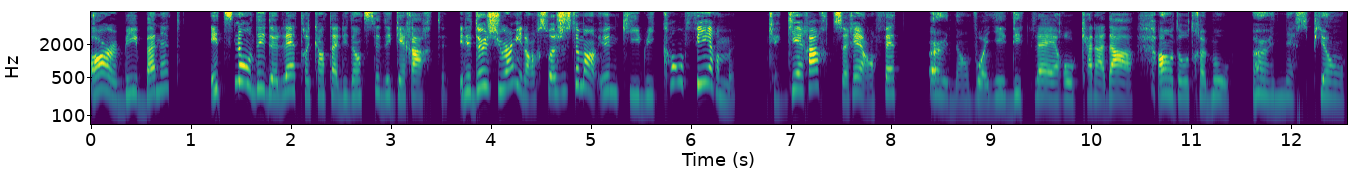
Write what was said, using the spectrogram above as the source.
R.B. Bannett, est inondé de lettres quant à l'identité de Gerhardt. Et le 2 juin, il en reçoit justement une qui lui confirme que Gerhardt serait en fait un envoyé d'Hitler au Canada. En d'autres mots, un espion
